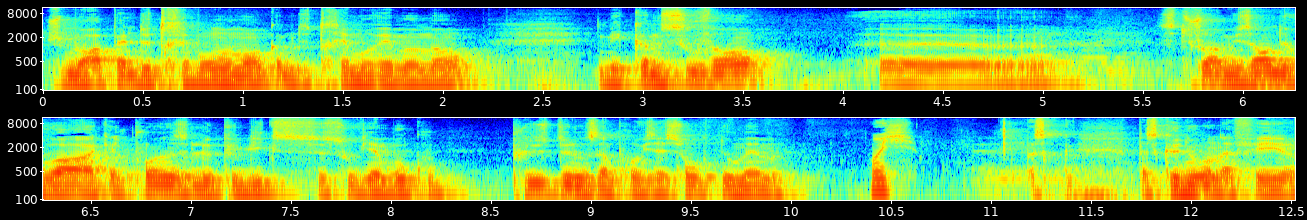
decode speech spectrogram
je me rappelle de très bons moments comme de très mauvais moments, mais comme souvent, euh, c'est toujours amusant de voir à quel point le public se souvient beaucoup plus de nos improvisations que nous-mêmes. Oui, Parce que, parce que nous, on a, fait, euh,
